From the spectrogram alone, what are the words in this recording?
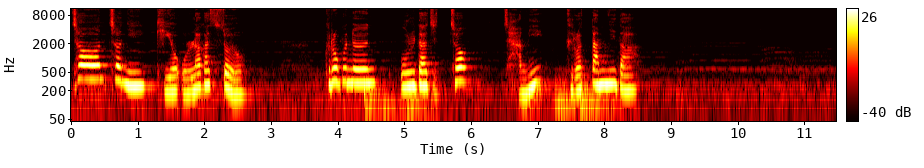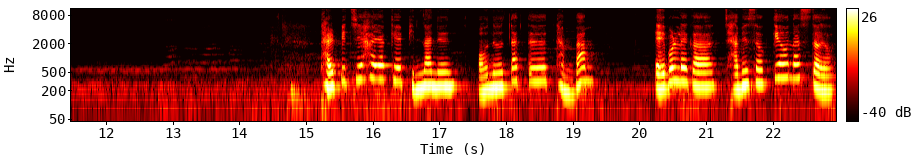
천천히 기어 올라갔어요. 그러고는 울다 지쳐 잠이 들었답니다. 달빛이 하얗게 빛나는 어느 따뜻한 밤, 애벌레가 잠에서 깨어났어요.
